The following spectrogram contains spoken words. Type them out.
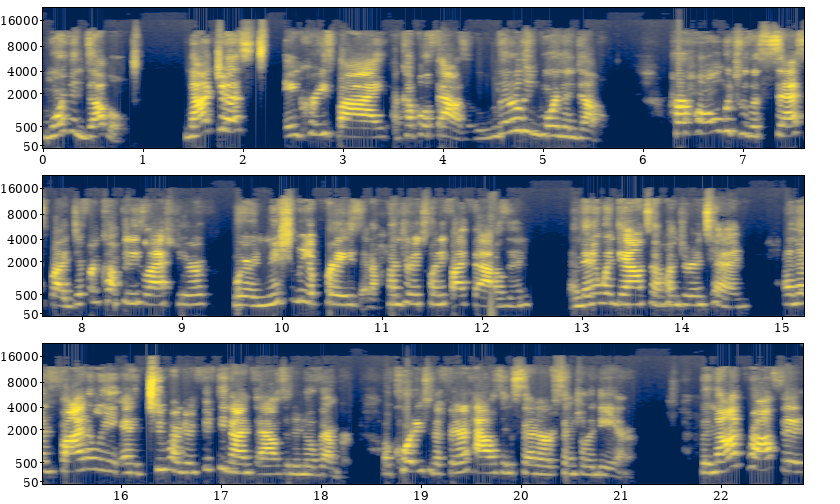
more than doubled, not just increased by a couple of thousand, literally more than double. Her home, which was assessed by different companies last year, were initially appraised at 125,000, and then it went down to 110, and then finally at 259,000 in November, according to the Fair Housing Center of Central Indiana. The nonprofit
